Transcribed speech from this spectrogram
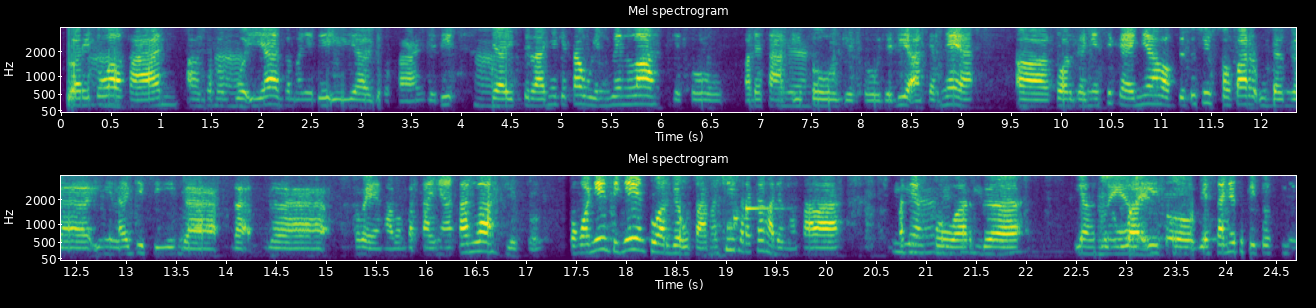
dua ritual kan. Agama Ah. gue iya, agamanya dia iya gitu kan. Jadi Ah, ya istilahnya kita win-win lah gitu pada saat Iya. itu gitu. Jadi akhirnya ya eh, keluarganya sih kayaknya waktu itu sih so far udah nggak ini lagi sih, nggak nggak nggak apa ya nggak mempertanyakan lah gitu. Pokoknya intinya yang keluarga utama sih mereka nggak ada masalah. Kan iya, yang biasa keluarga gitu yang luar ya. itu biasanya tuh gitu sih.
